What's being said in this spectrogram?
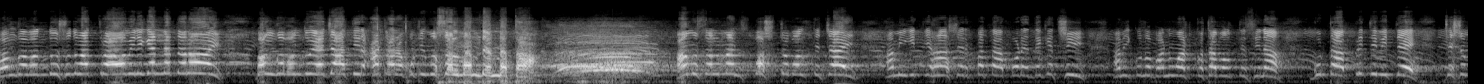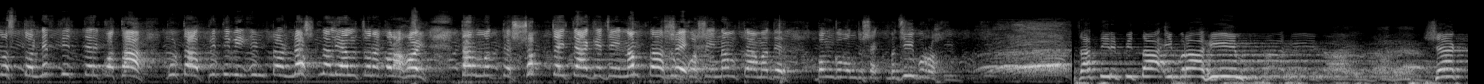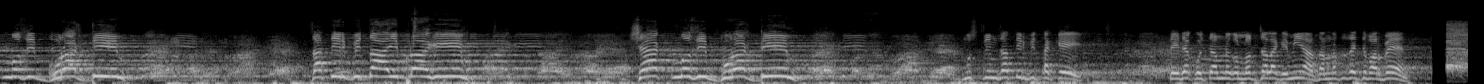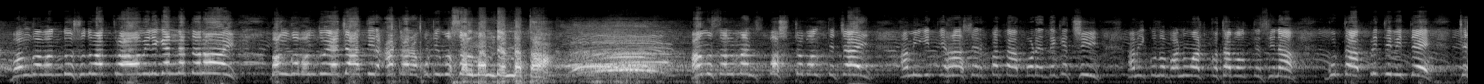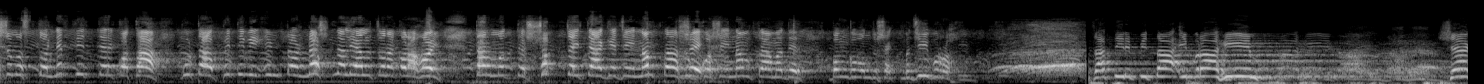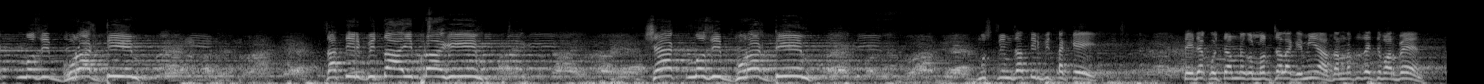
বঙ্গবন্ধু শুধুমাত্র আওয়ামী লীগের নেতা নয়, বঙ্গবন্ধু এ জাতির আঠারো কোটি মুসলমানদের নেতা। মুসলমান স্পষ্ট বলতে চাই, আমি ইতিহাসের পাতা পড়ে দেখেছি, আমি কোনো বানুয়াট কথা বলতেছি না। গোটা পৃথিবীতে যে সমস্ত নেতৃত্বের কথা গোটা পৃথিবী ইন্টারন্যাশনালি আলোচনা করা হয়, তার মধ্যে সবচাইতে আগে যে নামটা আসে, সেই নামটা আমাদের বঙ্গবন্ধু শেখ মুজিবুর রহমান। জাতির পিতা ইব্রাহিম শেখ মুজিব ঘোড়ার ডিম, জাতির পিতা ইব্রাহিম, শেখ মুজিব ঘোড়ার ডিম। মুসলিম জাতির পিতাকে তো এটা কইতে আপনাকে লজ্জা লাগে মিয়া, জান্নাতে যাইতে পারবেন। বঙ্গবন্ধু শুধুমাত্র আওয়ামী লীগের নেতা নয়, বঙ্গবন্ধু এ জাতির আঠারো কোটি মুসলমানদের নেতা আমি মুসলমান স্পষ্ট বলতে চাই আমি ইতিহাসের পাতা পড়ে দেখেছি। আমি কোনো বানুয়াট কথা বলতেছি না। গোটা পৃথিবীতে যে সমস্ত নেতৃত্বের কথা গোটা পৃথিবী ইন্টারন্যাশনালি আলোচনা করা হয় তার মধ্যে সবচাইতে আগে যে নামটা আসে সেই নামটা আমাদের বঙ্গবন্ধু শেখ মুজিবুর রহমান। জাতির পিতা ইব্রাহিম শেখ মুজিব ঘোড়ার ডিম। জাতির পিতা ইব্রাহিম শেখ মুজিব ঘোড়ার ডিম। মুসলিম জাতির পিতাকে তো এটা কইতে আপনাকে লজ্জা লাগে মিয়া জান্নাতে যাইতে পারবেন?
